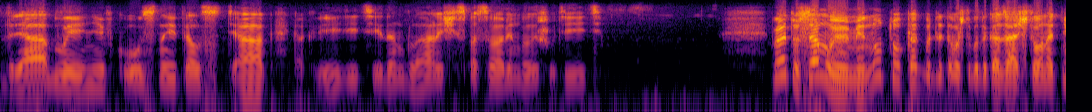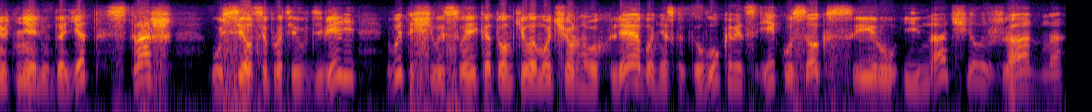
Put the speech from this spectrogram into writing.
дряблый, невкусный толстяк. Как видите, Данглар еще способен был шутить. В эту самую минуту, как бы для того, чтобы доказать, что он отнюдь не людоед, страж уселся против двери, вытащил из своей котомки ломоть черного хлеба, несколько луковиц и кусок сыру и начал жадно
